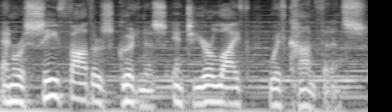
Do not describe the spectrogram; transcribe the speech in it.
and receive Father's goodness into your life with confidence.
